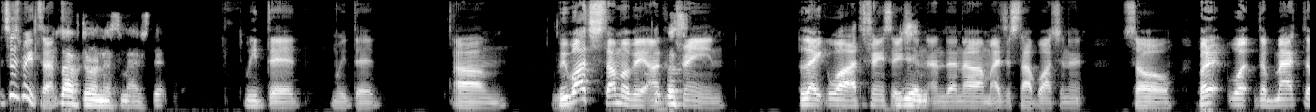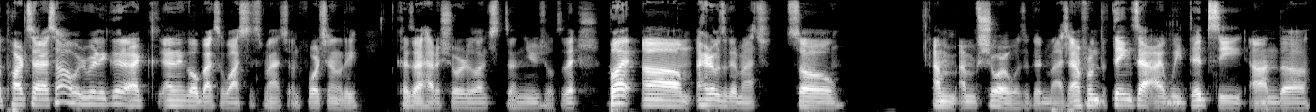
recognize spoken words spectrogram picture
it just made sense. Left during this match, did we? Did we did? Um, we watched some of it on the train, like well at the train station, yeah. and then um I just stopped watching it. So but it, what the match, the parts that I saw were really good. I, I didn't go back to watch this match, unfortunately, because I had a shorter lunch than usual today. But um, I heard it was a good match, so I'm I'm sure it was a good match. And from the things that I, we did see on the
